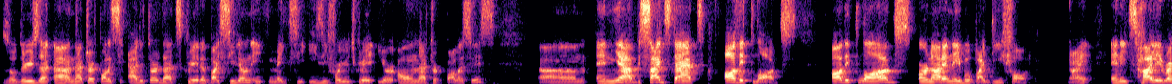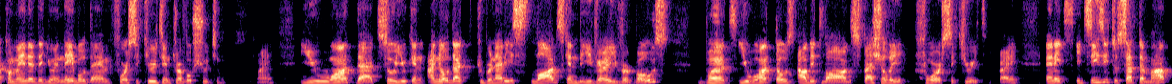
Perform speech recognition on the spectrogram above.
So there is a, a, network policy editor that's created by Cilium. It makes it easy for you to create your own network policies. Um, and yeah, besides that, audit logs. Audit logs are not enabled by default right? And it's highly recommended that you enable them for security and troubleshooting, right? You want that so you can, I know that Kubernetes logs can be very verbose, but you want those audit logs, especially for security, right? And it's it's easy to set them up,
